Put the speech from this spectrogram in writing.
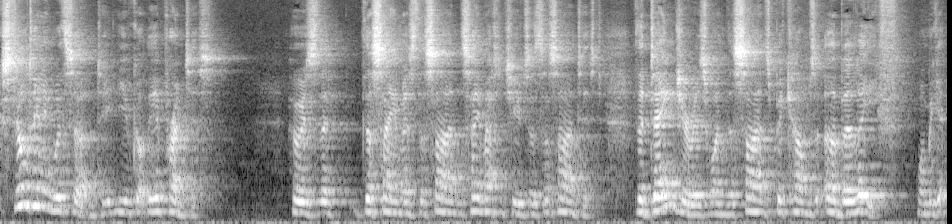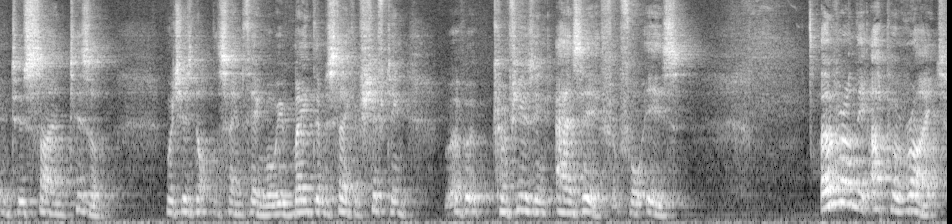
still dealing with certainty, you've got the apprentice, who is the, the same as the science, same attitudes as the scientist. The danger is when the science becomes a belief, when we get into scientism, which is not the same thing, where we've made the mistake of shifting, confusing as if for is. Over on the upper right,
